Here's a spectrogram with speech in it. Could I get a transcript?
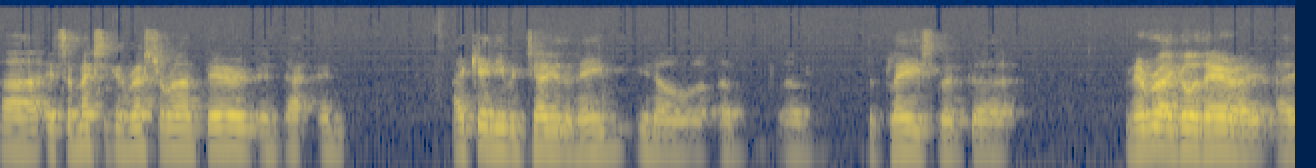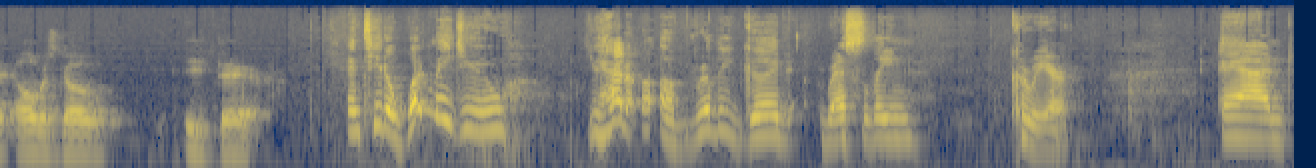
uh, it's a Mexican restaurant there, and, and I can't even tell you the name, you know, of, of the place, but. Uh, whenever I go there, I, I always go eat there. And Tito, what made you? You had a, a really good wrestling career, and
